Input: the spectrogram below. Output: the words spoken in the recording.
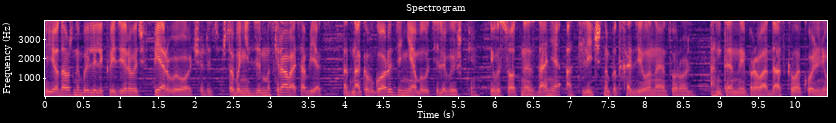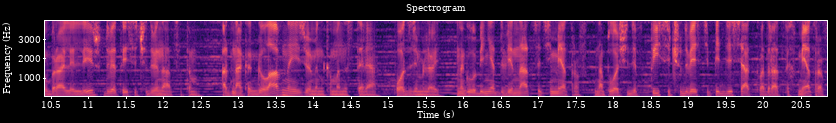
ее должны были ликвидировать в первую очередь, чтобы не демаскировать объект. Однако в городе не было телевышки, и высотное здание отлично подходило на эту роль. Антенны и провода с колокольни убрали лишь в 2012 -м. Однако главная изюминка монастыря под землей на глубине 12 метров, на площади в 1250 квадратных метров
